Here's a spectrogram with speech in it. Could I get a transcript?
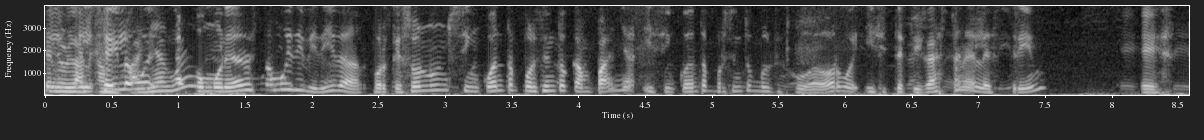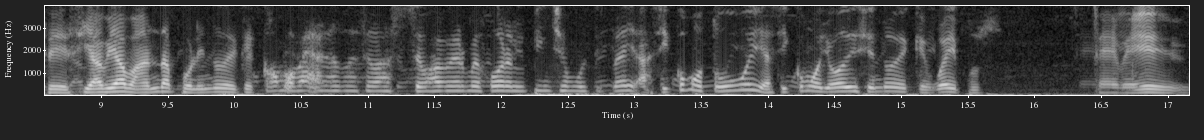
el- el Halo, güey, campaña, la comunidad está muy dividida, porque son un 50% campaña y 50% multijugador, güey, y si te fijaste en el stream, este, sí había banda poniendo de que, ¿cómo vergas, güey? Se va, se va a ver mejor el pinche multiplayer. Así como tú, güey, así como yo diciendo de que, güey, pues, se ve,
